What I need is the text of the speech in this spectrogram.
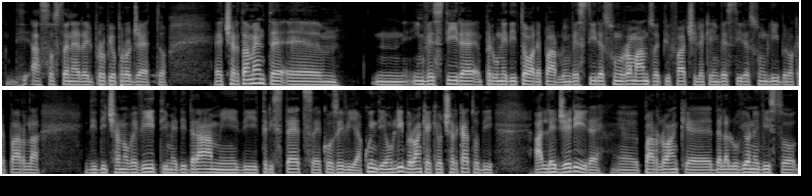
a sostenere il proprio progetto. E certamente eh, investire per un editore, parlo, investire su un romanzo è più facile che investire su un libro che parla di 19 vittime, di drammi, di tristezze e così via. Quindi è un libro anche che ho cercato di alleggerire, eh, parlo anche dell'alluvione visto,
